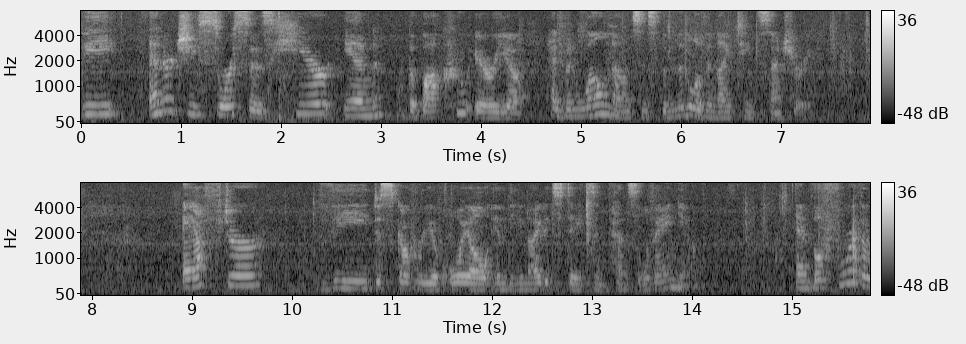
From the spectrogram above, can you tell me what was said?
The energy sources here in the Baku area had been well known since the middle of the 19th century. After the discovery of oil in the United States in Pennsylvania, and before the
